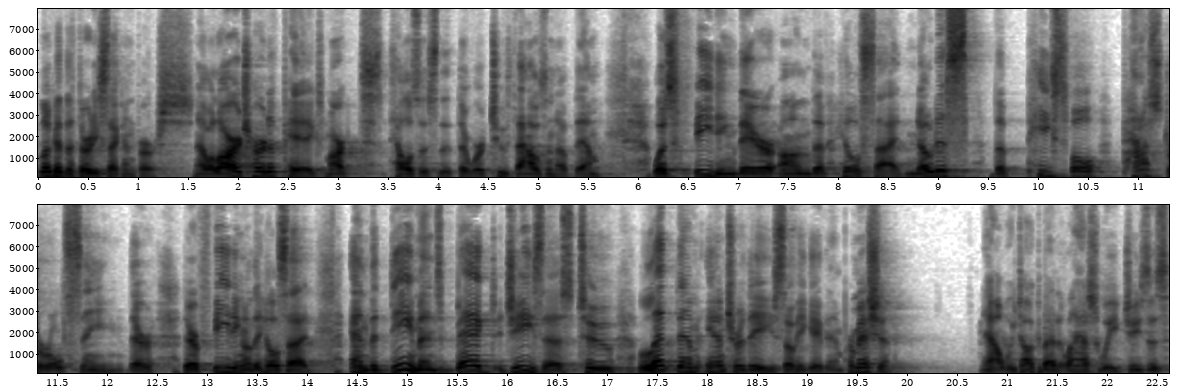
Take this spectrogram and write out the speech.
look at the 32nd verse. Now, a large herd of pigs, Mark tells us that there were 2,000 of them, was feeding there on the hillside. Notice the peaceful pastoral scene. They're, they're feeding on the hillside. And the demons begged Jesus to let them enter these, so he gave them permission. Now, we talked about it last week. Jesus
